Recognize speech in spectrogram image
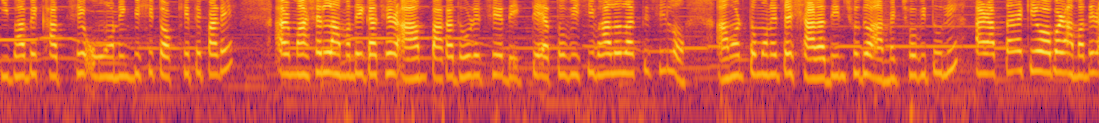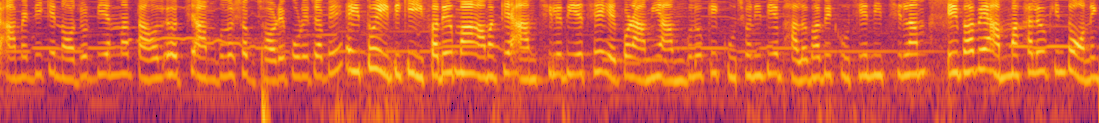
কীভাবে খাচ্ছে, ও অনেক বেশি টক খেতে পারে। আর মাসাল্লাহ আমাদের গাছের আম পাকা ধরেছে, দেখতে এত বেশি ভালো লাগতেছিল। আমার তো মনে চায় সারাদিন শুধু আমের ছবি তুলি। আর আপনারা কেউ আবার আমাদের আমের দিকে নজর দিয়েন না। তাহলে হচ্ছে আমগুলো সব ঝরে পড়ে যাবে। এই তো এইদিকে ইফাদের মা আমাকে আম ছিলে দিয়েছে, এরপর আমি আমগুলোকে কুচনি দিয়ে ভালোভাবে কুচিয়ে নিচ্ছিলাম। এইভাবে আম মাখালেও কিন্তু অনেক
